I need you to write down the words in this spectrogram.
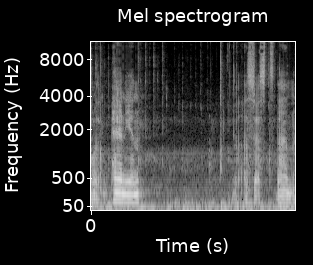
or the companion assists them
